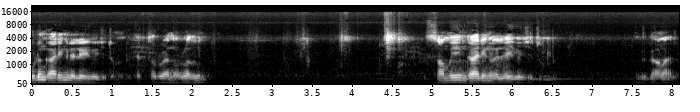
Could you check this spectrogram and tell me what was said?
ബോർഡും കാര്യങ്ങളെല്ലാം എഴുതി വെച്ചിട്ടുണ്ട്. എത്ര രൂപ എന്നുള്ളതും സമയവും കാര്യങ്ങളെല്ലാം എഴുതി വെച്ചിട്ടുണ്ട്. നമുക്ക് കാണാൻ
